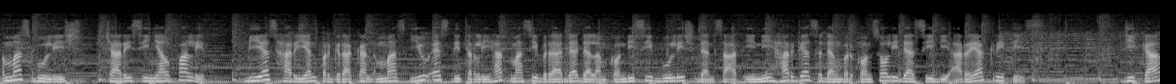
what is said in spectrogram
Emas bullish, cari sinyal valid. Bias harian pergerakan emas USD terlihat masih berada dalam kondisi bullish dan saat ini harga sedang berkonsolidasi di area kritis. Jika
